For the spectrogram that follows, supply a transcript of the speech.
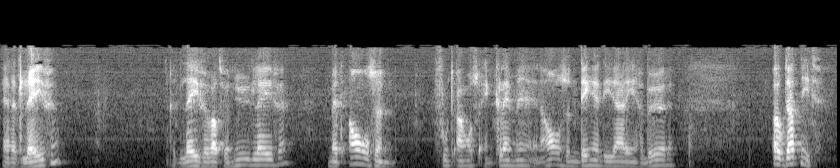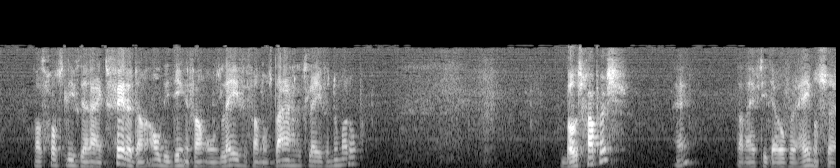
En het leven, het leven wat we nu leven, met al zijn voetangels en klemmen en al zijn dingen die daarin gebeuren, ook dat niet. Want Gods liefde reikt verder dan al die dingen van ons leven, van ons dagelijks leven, noem maar op boodschappers. Hè? Dan heeft hij het over hemelse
